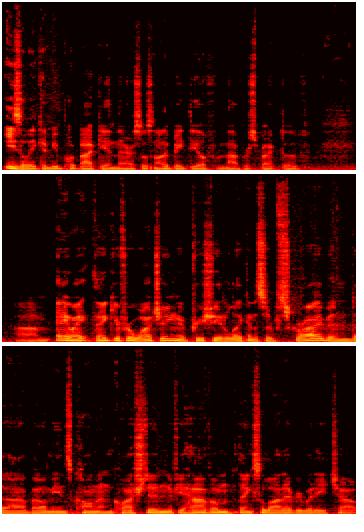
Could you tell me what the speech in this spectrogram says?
Easily can be put back in there, so it's not a big deal from that perspective. Um, anyway, thank you for watching. I appreciate a like and a subscribe, and uh, by all means, comment and question if you have them. Thanks a lot, everybody. Ciao.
